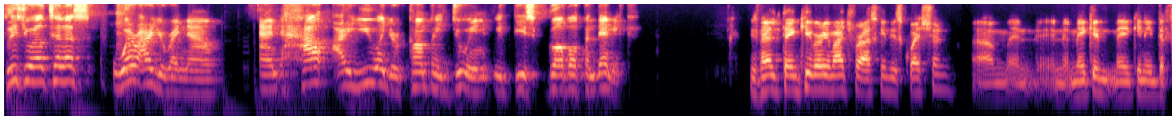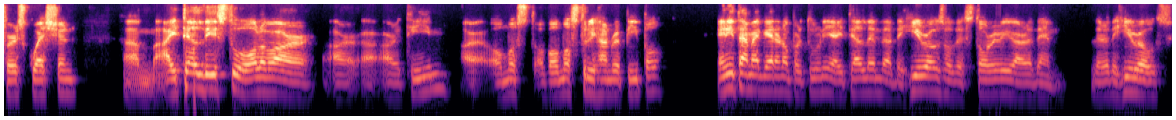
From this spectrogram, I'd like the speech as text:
please, Joel, tell us where are you right now and how are you and your company doing with this global pandemic? Ismael, thank you very much for asking this question um, and, and making, making it the first question. Um, I tell this to all of our, our, our team, our almost of almost 300 people anytime I get an opportunity, I tell them that the heroes of the story are them. They're the heroes.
